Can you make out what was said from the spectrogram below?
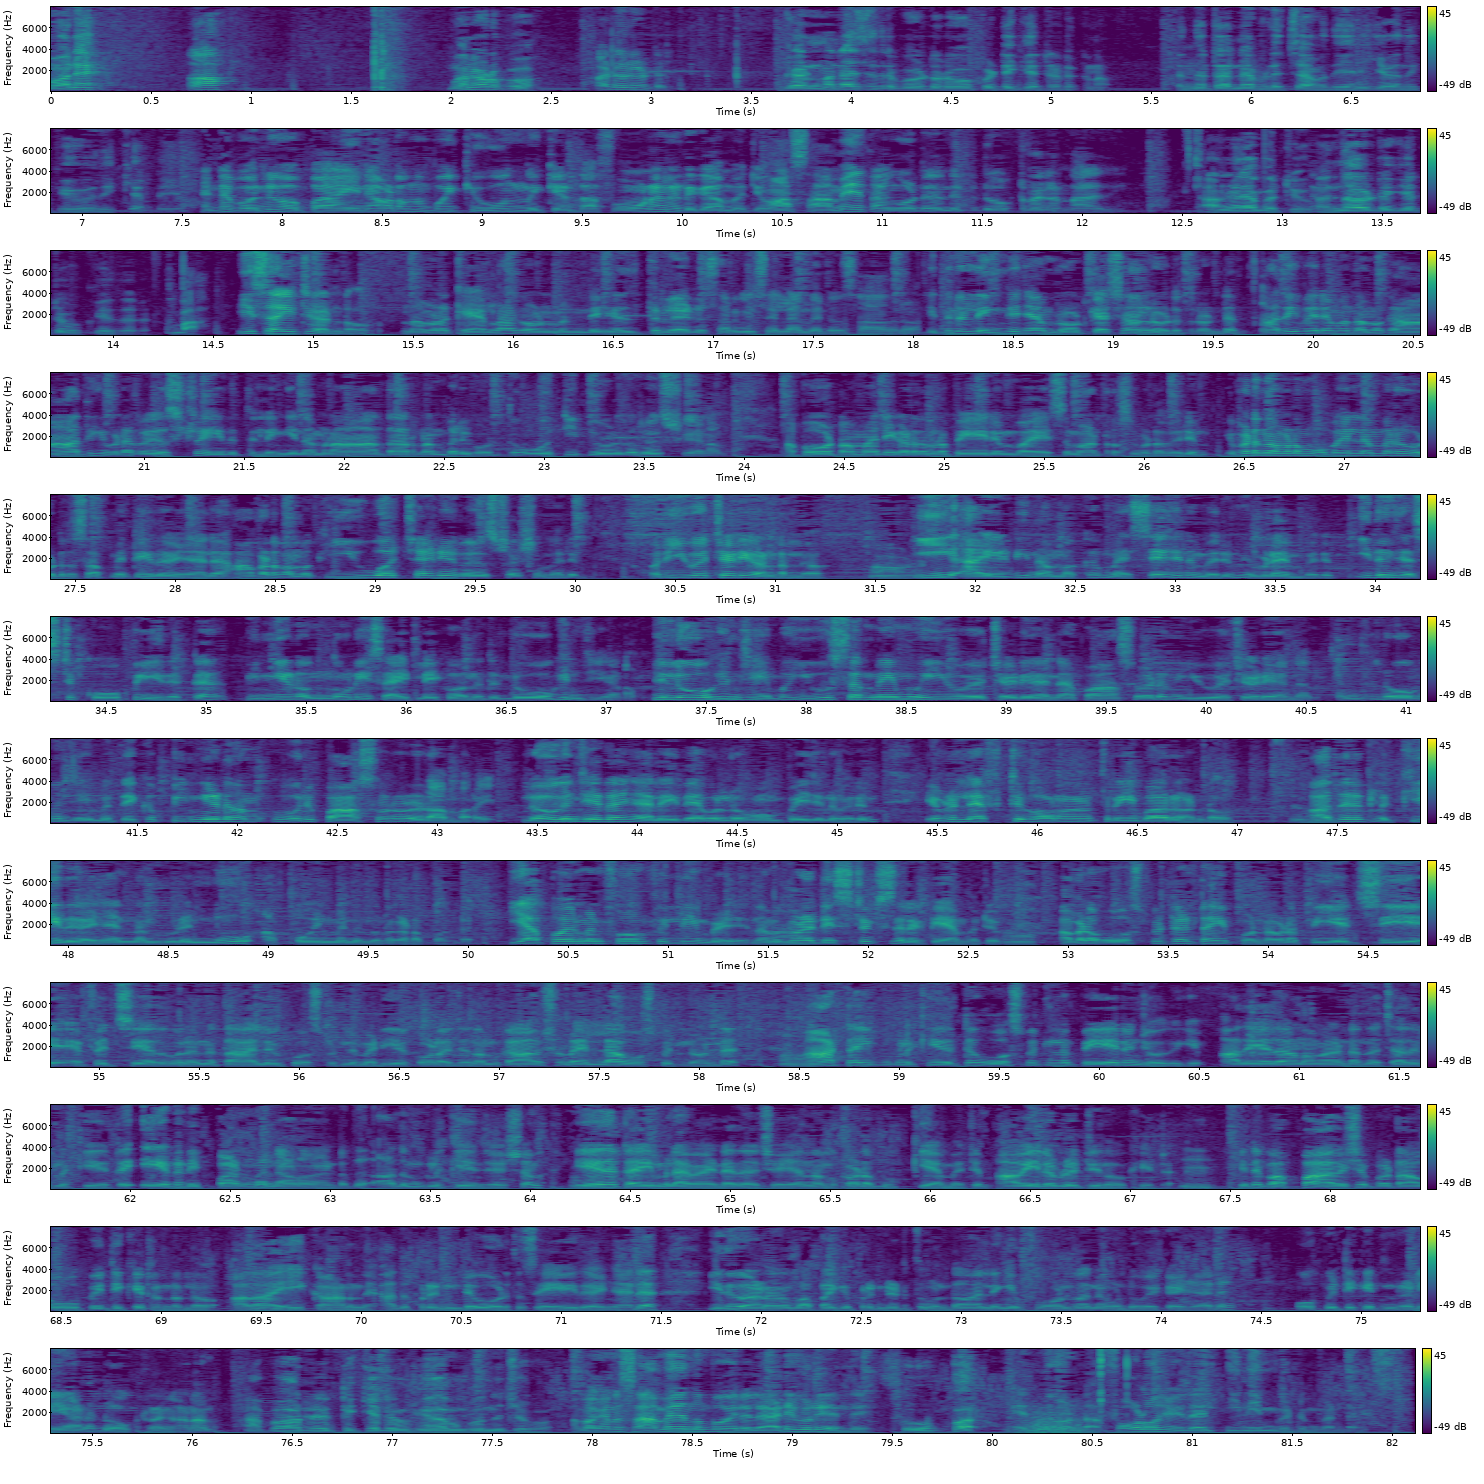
മോനെ. ആ. മോനെ അവിടെ പോവാ അടൂരോട്ട്. ഗവൺമെന്റ് ആശുപത്രി പോയിട്ട് ഒരു ഒ ടിക്കറ്റ് എടുക്കണം. എന്നിട്ട് എന്നെ വിളിച്ചാൽ മതി. എനിക്ക് വന്ന് ക്യൂ നിൽക്കേണ്ടി എന്റെ പൊന്നു പപ്പ അതിന് അവിടെ ഒന്നും പോയി ക്യൂ ഒന്നും നിൽക്കണ്ട ഫോണിൽ എടുക്കാൻ പറ്റും. ആ സമയത്ത് അങ്ങോട്ട് നിന്നിട്ട് ഡോക്ടറെ കണ്ടാൽ മതി. അങ്ങനെ പറ്റൂ. എന്നാ ടിക്കറ്റ് ബുക്ക് ചെയ്ത് തരാം ബാ ഈ സൈറ്റ് കണ്ടോ? നമ്മുടെ കേരള ഗവൺമെന്റിന്റെ ഹെൽത്ത് റിലേറ്റഡ് സർവീസ് എല്ലാം വരുന്ന സാധനം. ഇതിന്റെ ലിങ്ക് ഞാൻ ബ്രോഡ്കാസ്റ്റ് ചാനൽ എടുത്തിട്ടുണ്ട് അതിൽ വരുമ്പോൾ നമുക്ക് ആദ്യം ഇവിടെ രജിസ്റ്റർ ചെയ്തിട്ടില്ലെങ്കിൽ നമ്മുടെ ആധാർ നമ്പർ കൊടുത്ത് ഒ ടി പി കൊടുത്ത് രജിസ്റ്റർ ചെയ്യണം. അപ്പോൾ ഓട്ടോമാറ്റിക്കായിട്ട് നമ്മുടെ പേരും വയസ്സും അഡ്രസ്സും ഇവിടെ വരും. ഇവിടെ നമ്മുടെ മൊബൈൽ നമ്പർ കൊടുത്ത് സബ്മിറ്റ് ചെയ്ത് കഴിഞ്ഞാൽ അവിടെ നമുക്ക് U H I D registration വരും. ഒരു യു എച്ച് ഐ ഡി കണ്ടല്ലോ? ഈ ഐ ഡി നമുക്ക് മെസ്സേജിലും വരും ഇവിടെയും വരും. ഇത് ജസ്റ്റ് കോപ്പി ചെയ്തിട്ട് പിന്നീട് ഒന്നുകൂടി ഈ സൈറ്റിലേക്ക് വന്നിട്ട് ലോഗിൻ ചെയ്യണം. ഈ ലോഗിൻ ചെയ്യുമ്പോൾ യൂസർ നെയിമും യു എച്ച് ഐ ഡി തന്നെ പാസ്വേഡും യു എച്ച് ഐ ഡി തന്നെ. എന്നിട്ട് ലോഗിൻ ചെയ്യുമ്പോഴത്തേക്ക് പിന്നീട് നമുക്ക് ഒരു പാസ്വേഡ് ഇടാൻ പറയും. ലോഗിൻ ചെയ്ത് കഴിഞ്ഞാൽ ഇതേപോലെ ഒരു ഹോം പേജിൽ വരും. ഇവിടെ ലെഫ്റ്റ് കോർണർ ത്രീ ബാർ കണ്ടോ? അതിൽ ക്ലിക്ക് ചെയ്ത് കഴിഞ്ഞാൽ നമുക്കിവിടെ ന്യൂ അപ്പോയിന്റ്മെന്റ് എന്നൊരു കിടപ്പുണ്ട്. ഈ അപ്പോയിന്റ്മെന്റ് ഫോം ഫില്ല് ചെയ്യുമ്പോഴേ നമുക്കിവിടെ ഡിസ്ട്രിക്ട് സെലക്ട് ചെയ്യാൻ പറ്റും. അവിടെ ഹോസ്പിറ്റൽ ടൈപ്പ് ഉണ്ട്. അവിടെ P H C F H C അതുപോലെ തന്നെ താലൂക്ക് ഹോസ്പിറ്റൽ മെഡിക്കൽ കോളേജ് നമുക്ക് ആവശ്യമുള്ള എല്ലാ ഹോസ്പിറ്റലും ഉണ്ട്. ആ. ടൈപ്പ് ക്ലിക്ക് ചെയ്തിട്ട് ഹോസ്പിറ്റലിന്റെ പേരും ചോദിക്കും. അത് ഏതാണോ വേണ്ടതെന്ന് വെച്ചാൽ അത് ക്ലിക്ക് ചെയ്തിട്ട് ഏത് ഡിപ്പാർട്ട്മെന്റ് ആണോ വേണ്ടത് അതും ക്ലിക്ക് ചെയ്തതിനു ശേഷം ഏത് ടൈമിലാണ് വേണ്ടതെന്ന് വെച്ച് കഴിഞ്ഞാൽ നമുക്ക് അവിടെ ബുക്ക് ചെയ്യാൻ പറ്റും. അവൈലബിലിറ്റി നോക്കിയിട്ട്. പിന്നെ പപ്പ ആവശ്യപ്പെട്ട ആ ഒ പി ടിക്കറ്റ് ഉണ്ടല്ലോ അതാ ഈ കാണുന്നത് അത് പ്രിന്റ് കൊടുത്ത് സേവ് ചെയ്ത് കഴിഞ്ഞാൽ ഇത് വേണമെങ്കിൽ പപ്പയ്ക്ക് പ്രിന്റ് എടുത്ത് കൊണ്ടോ അല്ലെങ്കിൽ ഫോൺ തന്നെ കൊണ്ടുപോയി കഴിഞ്ഞാൽ ഒ പി ടിക്കറ്റ് റെഡിയാണ് ഡോക്ടറെ കാണാം. അപ്പോൾ ടിക്കറ്റ് ബുക്ക് ചെയ്ത് നമുക്ക് ഒന്നിച്ച് പോവാം അപ്പൊ അങ്ങനെ സമയമൊന്നും പോയില്ലല്ലോ. അടിപൊളിയല്ലേ? സൂപ്പർ. എന്തുകൊണ്ടാണ് ഫോളോ ചെയ്താൽ ഇനിയും കിട്ടും കണ്ടൻസ്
